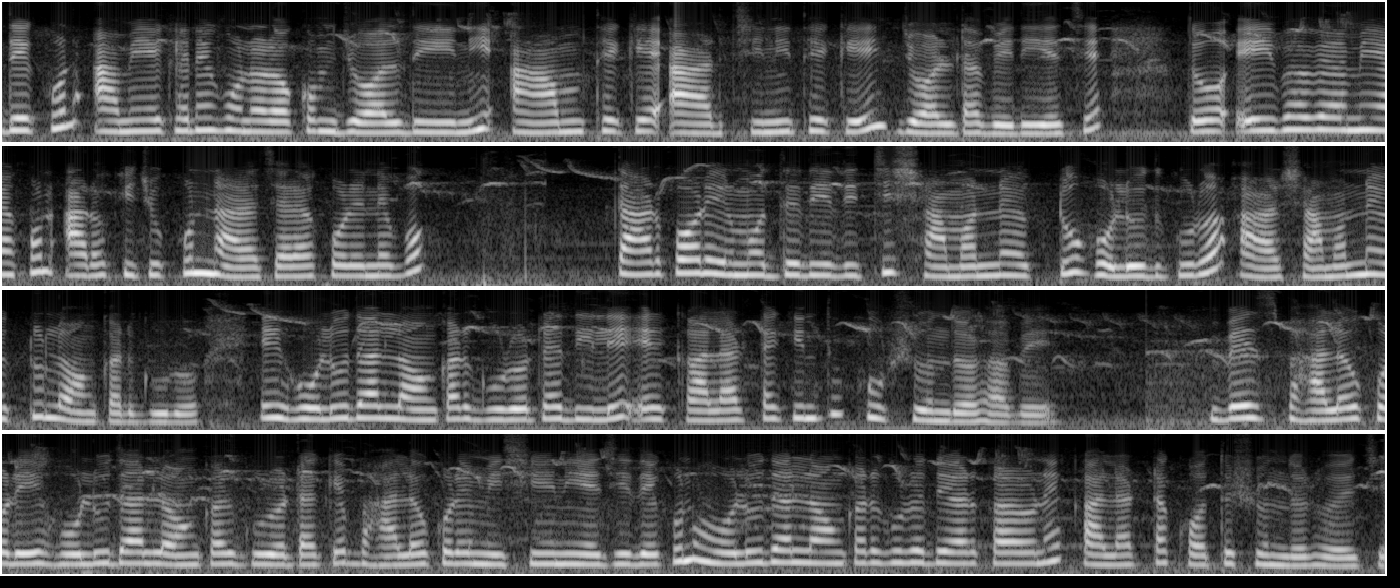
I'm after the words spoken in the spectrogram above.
দেখুন, আমি এখানে কোনো রকম জল দিইনি, আম থেকে আর চিনি থেকেই জলটা বেরিয়েছে। তো এইভাবে আমি এখন আরও কিছুক্ষণ নাড়াচাড়া করে নেব। তারপর এর মধ্যে দিয়ে দিচ্ছি সামান্য একটু হলুদ গুঁড়ো আর সামান্য একটু লঙ্কার গুঁড়ো। এই হলুদ আর লঙ্কার গুঁড়োটা দিলে এর কালারটা কিন্তু খুব সুন্দর হবে। বেশ ভালো করে হলুদ আর লঙ্কার গুঁড়োটাকে ভালো করে মিশিয়ে নিয়েছি। দেখুন, হলুদ আর লঙ্কার গুঁড়ো দেওয়ার কারণে কালারটা কত সুন্দর হয়েছে।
